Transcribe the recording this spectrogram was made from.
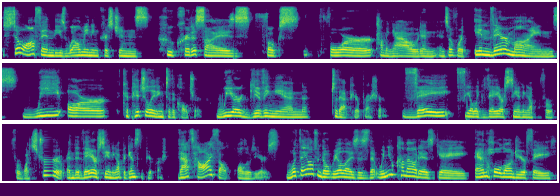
So often these well-meaning Christians who criticize folks for coming out and, and so forth, in their minds, we are capitulating to the culture. We are giving in to that peer pressure they feel like they are standing up for for what's true and that they are standing up against the peer pressure that's how i felt all those years what they often don't realize is that when you come out as gay and hold on to your faith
